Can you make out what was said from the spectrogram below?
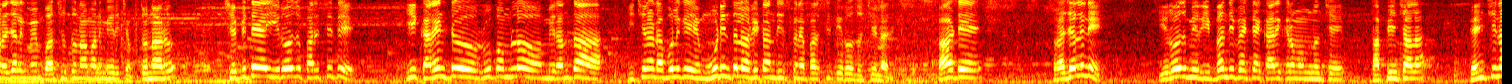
ప్రజలకు మేము పంచుతున్నామని మీరు చెప్తున్నారు. చెబితే ఈరోజు పరిస్థితి ఈ కరెంటు రూపంలో మీరంతా ఇచ్చిన డబ్బులకి మూడింతలో రిటర్న్ తీసుకునే పరిస్థితి ఈరోజు వచ్చింది అది. కాబట్టి ప్రజలని ఈరోజు మీరు ఇబ్బంది పెట్టే కార్యక్రమం నుంచి తప్పించాలా? పెంచిన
